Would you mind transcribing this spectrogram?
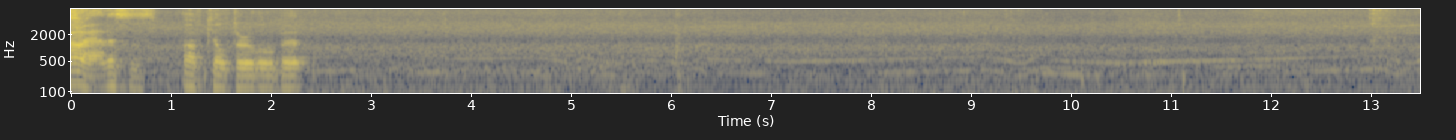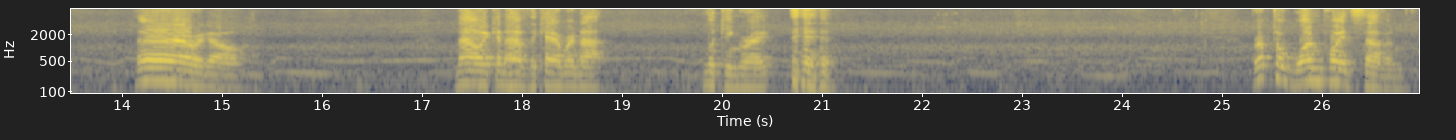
Oh yeah, this is off kilter a little bit. There we go. Now we can have the camera not looking right. We're up to 1.7.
